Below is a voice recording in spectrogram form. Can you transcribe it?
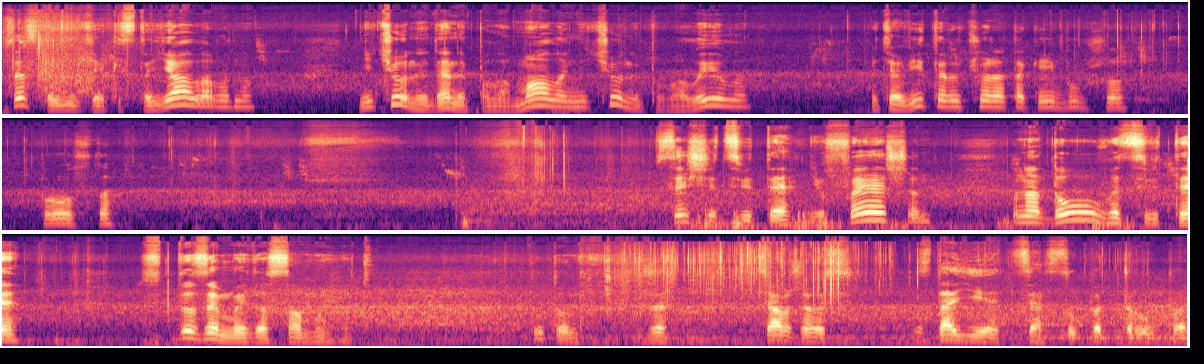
Все стоїть, як і стояло воно. Нічого ніде не поламало, нічого не повалило. Хоча вітер вчора такий був, що просто. Все ще цвіте New Fashion. Вона довго цвіте. До зими до самої. Тут он вже ця вже ось здається супер-трупер.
